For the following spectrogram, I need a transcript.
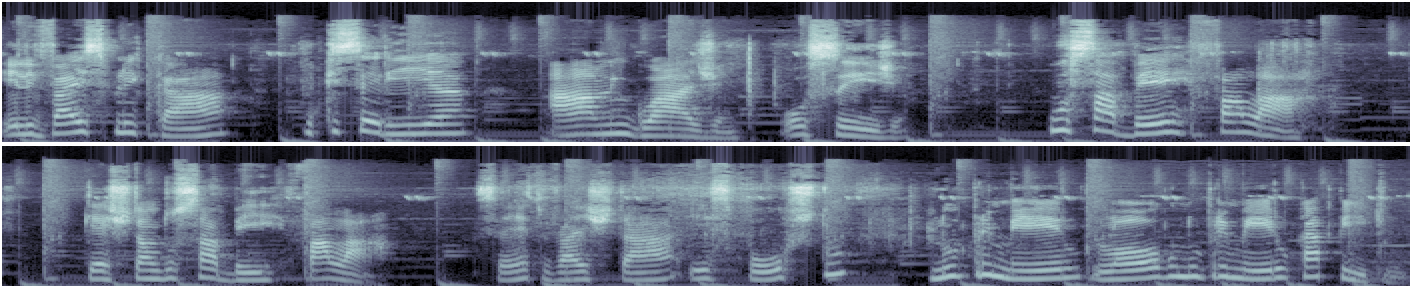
ele vai explicar o que seria a linguagem, ou seja, o saber falar. Questão do saber falar, certo? Vai estar exposto no primeiro, logo no primeiro capítulo,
